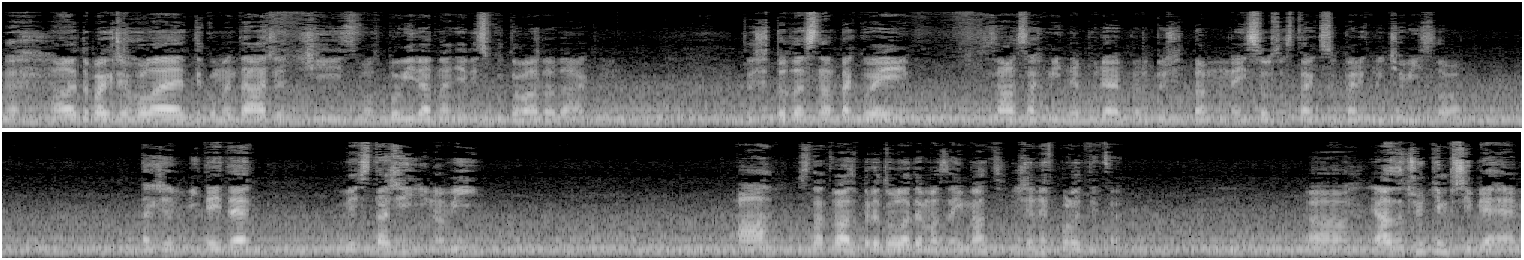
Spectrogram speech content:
Ale to pak řehole ty komentáře číst, odpovídat na ně, diskutovat a tak. No. Takže tohle snad takový zásah mít nebude, protože tam nejsou zase tak super klíčový slova. Takže vítejte, vy staří i noví, a snad vás bude tohle téma zajímat, ženy v politice. Já začnu tím příběhem,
